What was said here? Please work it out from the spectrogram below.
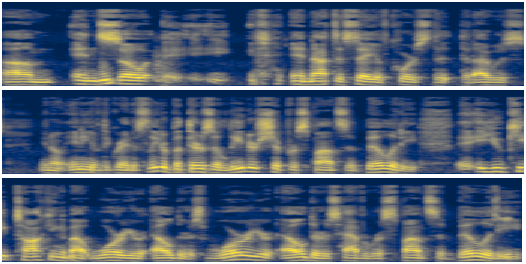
Um, and mm-hmm. so, and not to say, of course, that that I was you know any of the greatest leader but there's a leadership responsibility you keep talking about warrior elders warrior elders have a responsibility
